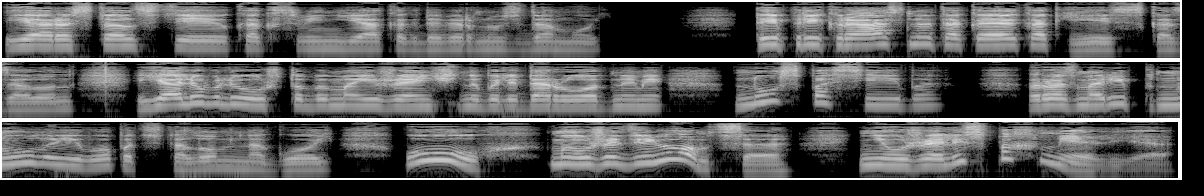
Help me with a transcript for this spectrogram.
Я растолстею, как свинья, когда вернусь домой. «Ты прекрасна такая, как есть», — сказал он. «Я люблю, чтобы мои женщины были дородными. Ну, спасибо. Розмари пнула его под столом ногой. «Ух, мы уже деремся! Неужели с похмелья?»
